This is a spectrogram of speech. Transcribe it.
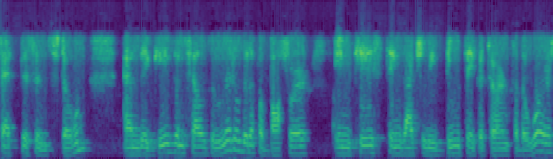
set this in stone and they gave themselves a little bit of a buffer in case things actually do take a turn for the worse,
